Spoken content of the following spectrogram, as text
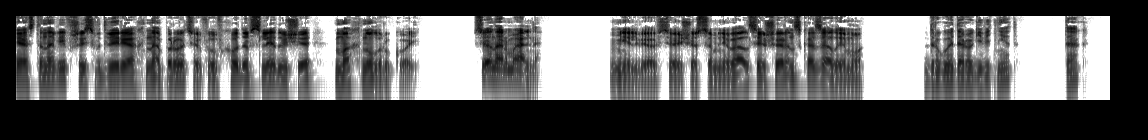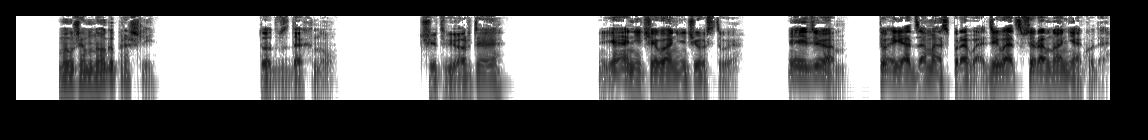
и, остановившись в дверях напротив у входа в следующее, махнул рукой. «Все нормально». Мильвио все еще сомневался, и Шерон сказала ему, «Другой дороги ведь нет? Так? Мы уже много прошли». Тот вздохнул. Четвертое. Я ничего не чувствую. Идем. Твоя Адзама справа, деваться все равно некуда.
